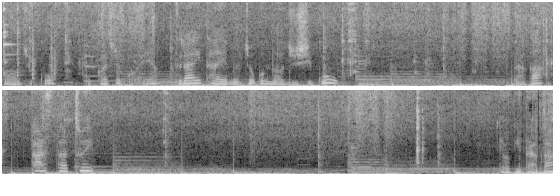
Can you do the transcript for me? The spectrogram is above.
넣어주고 볶아줄 거예요. 드라이 타임을 조금 넣어주시고 다가 파스타 투입 여기다가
